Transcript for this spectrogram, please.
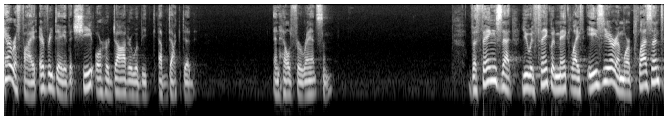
terrified every day that she or her daughter would be abducted and held for ransom. The things that you would think would make life easier and more pleasant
